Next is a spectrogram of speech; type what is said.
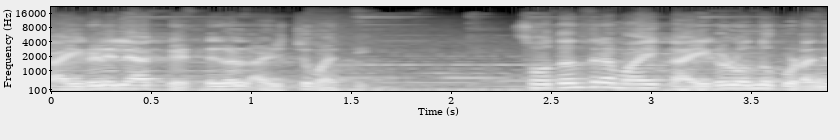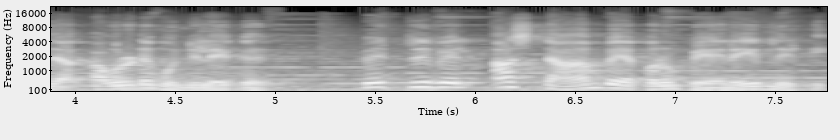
കൈകളിലെ ആ കെട്ടുകൾ അഴിച്ചുമാറ്റി. സ്വതന്ത്രമായി കൈകളൊന്നു കുടഞ്ഞ അവരുടെ മുന്നിലേക്ക് വെട്രിവേൽ ആ സ്റ്റാമ്പ് പേപ്പറും പേനയും നീട്ടി.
